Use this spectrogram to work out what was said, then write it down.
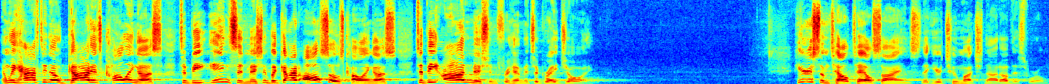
And we have to know God is calling us to be in submission, but God also is calling us to be on mission for Him. It's a great joy. Here are some telltale signs that you're too much not of this world.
